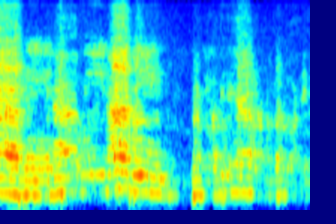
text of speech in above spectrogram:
আমিন আমিন আমিন برحمتك يا ارحم الراحمين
